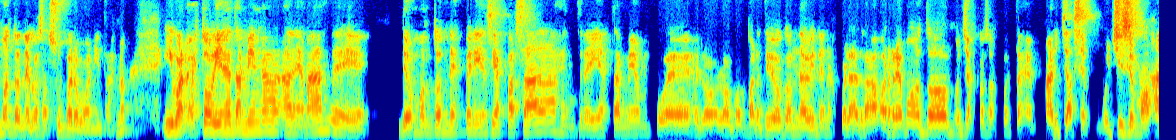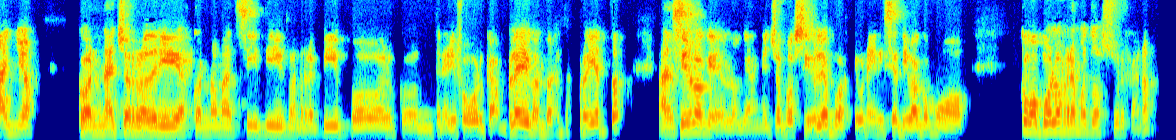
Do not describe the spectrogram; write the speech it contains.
montón de cosas súper bonitas, ¿no? Y bueno, esto viene también además de, de un montón de experiencias pasadas, entre ellas también pues lo, lo, compartido con David en la Escuela de Trabajo Remoto, muchas cosas puestas en marcha hace muchísimos años con Nacho Rodríguez, con Nomad City, con Repeople, con Tenerife Work and Play, con todos estos proyectos, han sido lo que, lo que han hecho posible pues, que una iniciativa como, como Pueblos Remotos surja, ¿no?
